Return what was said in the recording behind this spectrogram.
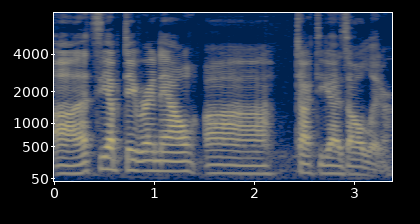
Uh, that's the update right now. Uh, talk to you guys all later.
